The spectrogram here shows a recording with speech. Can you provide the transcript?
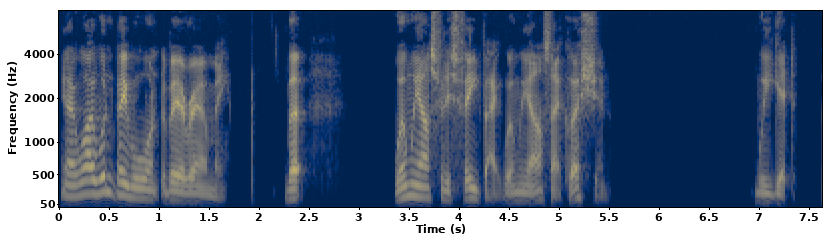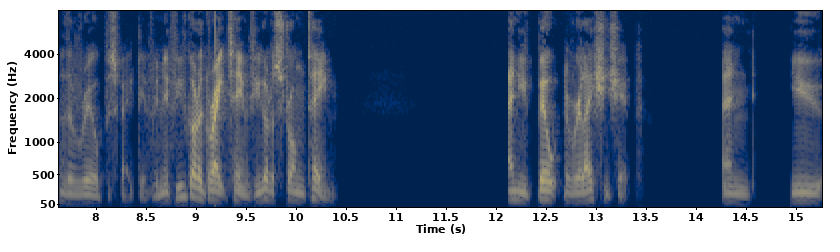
You know, why wouldn't people want to be around me? But when we ask for this feedback, when we ask that question, we get the real perspective. And if you've got a great team, if you've got a strong team, and you've built the relationship, and you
